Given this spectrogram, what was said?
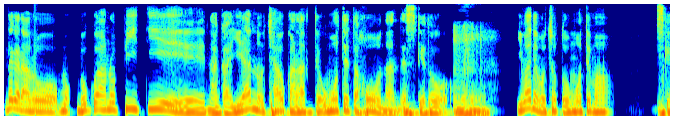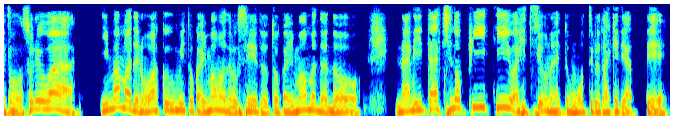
だから、あの、も僕はあの PTA なんかいらんのちゃうかなって思ってた方なんですけど、うん。今でもちょっと思ってますけど、それは今までの枠組みとか今までの制度とか今までの成り立ちの PTA は必要ないと思ってるだけであって、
